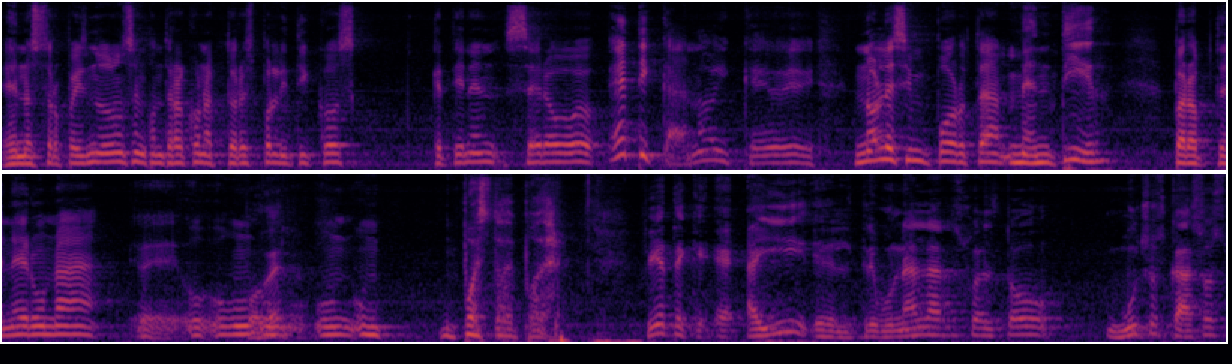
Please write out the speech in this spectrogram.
en nuestro país nos vamos a encontrar con actores políticos que tienen cero ética, ¿no? Y que no les importa mentir para obtener una, eh, un, puesto de poder. Fíjate que eh, ahí el tribunal ha resuelto muchos casos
